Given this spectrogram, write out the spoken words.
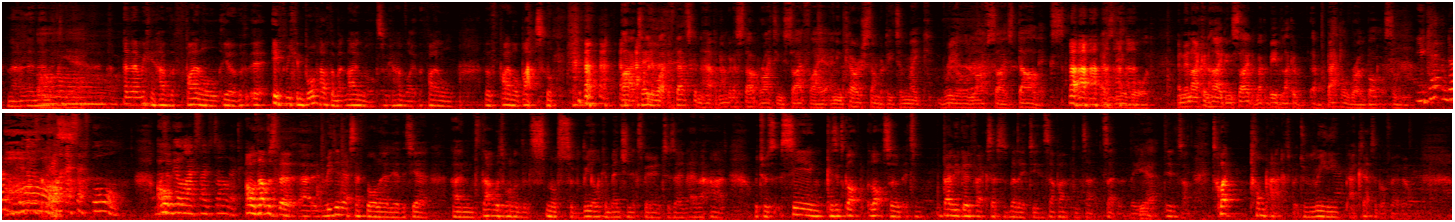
And then, and then, Oh, yeah. and then we can have the final. You know, the, if we can both have them at nine worlds, we can have like the final, the final battle. But I tell you what, if that's going to happen, I'm going to start writing sci-fi and encourage somebody to make real life-size Daleks as the award, and then I can hide inside them. I could be like a, a battle robot or something. You get them, don't you? There's one SF Ball. There's Oh. a real life-size Dalek. Oh, that was the uh, we did SF Ball earlier this year, and that was one of the most surreal convention experiences I've ever had. Which was seeing because it's got lots of it's very good for accessibility. The Southampton set, set that they Yeah. did this on. It's quite compact, but it's really accessible for everyone.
